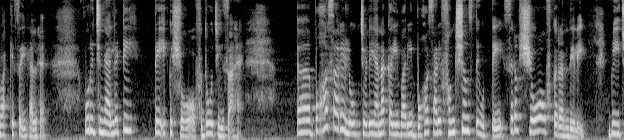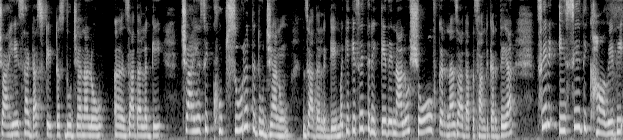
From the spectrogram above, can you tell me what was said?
ਵਾਕਈ ਸਹੀ ਗੱਲ ਹੈ। ਓਰੀਜਨੈਲਿਟੀ ਤੇ ਇੱਕ ਸ਼ੋਅ ਆਫ ਦੋ ਚੀਜ਼ਾਂ ਹੈ। ਬਹੁਤ ਸਾਰੇ ਲੋਕ ਜਿਹੜੇ ਆ ਨਾ, ਕਈ ਵਾਰੀ ਬਹੁਤ ਸਾਰੇ ਫੰਕਸ਼ਨਸ ਦੇ ਉੱਤੇ ਸਿਰਫ ਸ਼ੋਅ ਆਫ ਕਰਨ ਦੇ ਲਈ ਵੀ ਚਾਹੇ ਸਾਡਾ ਸਟੇਟਸ ਦੂਜਿਆਂ ਨਾਲੋਂ ਜ਼ਿਆਦਾ ਲੱਗੇ, ਚਾਹੇ ਅਸੀਂ ਖੂਬਸੂਰਤ ਦੂਜਿਆਂ ਨੂੰ ਜ਼ਿਆਦਾ ਲੱਗੇ। ਮਤਲਬ ਕਿ ਕਿਸੇ ਤਰੀਕੇ ਦੇ ਨਾਲ ਉਹ ਸ਼ੋਅ ਆਫ ਕਰਨਾ ਜ਼ਿਆਦਾ ਪਸੰਦ ਕਰਦੇ ਆ। ਫਿਰ ਇਸੇ ਦਿਖਾਵੇ ਦੀ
